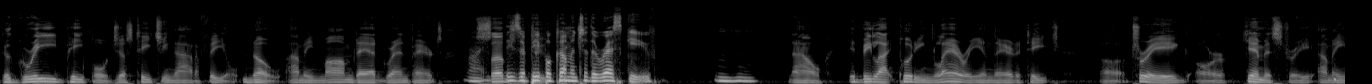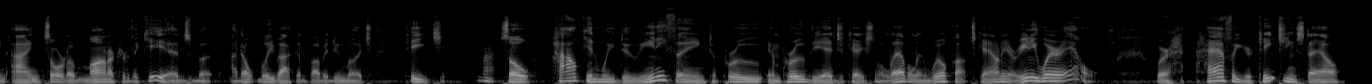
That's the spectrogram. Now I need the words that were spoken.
degreed people just teaching out of field. No, I mean mom, dad, grandparents. Right. These are substitute people coming to the rescue. Mm-hmm. Now, it'd be like putting Larry in there to teach uh, trig or chemistry. I mean, I can sort of monitor the kids, but I don't believe I could probably do much teaching. Right. So, how can we do anything to prove, improve the educational level in Wilcox County or anywhere else where half of your teaching staff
